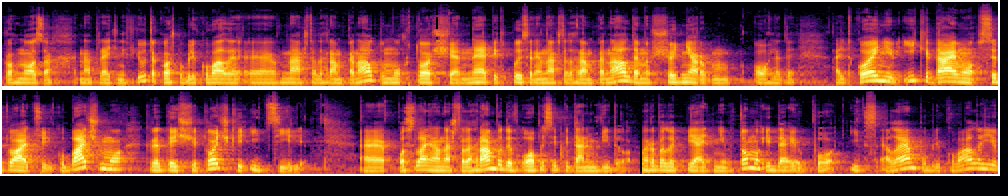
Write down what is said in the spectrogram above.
прогнозах на TradingView. Також публікували е, в наш телеграм-канал. Тому хто ще не підписаний на наш телеграм-канал, де ми щодня робимо огляди альткоїнів і кидаємо ситуацію, яку бачимо, критичні точки і цілі. Е, Посилання на наш телеграм буде в описі під даним відео. Ми робили 5 днів тому ідею по XLM, публікували її.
